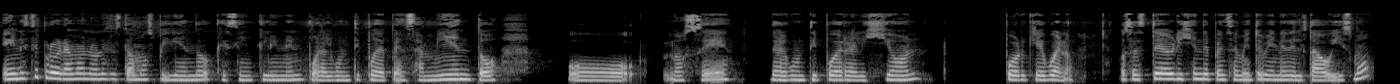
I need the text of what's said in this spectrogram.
En este programa no les estamos pidiendo que se inclinen por algún tipo de pensamiento o, no sé, de algún tipo de religión, porque bueno, o sea, este origen de pensamiento viene del taoísmo,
